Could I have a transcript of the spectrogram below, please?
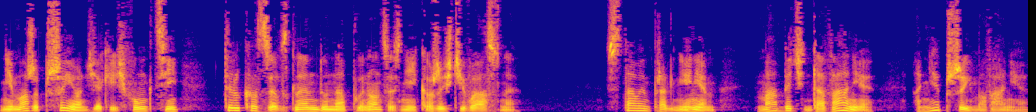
nie może przyjąć jakiejś funkcji tylko ze względu na płynące z niej korzyści własne. Stałym pragnieniem ma być dawanie, a nie przyjmowanie.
